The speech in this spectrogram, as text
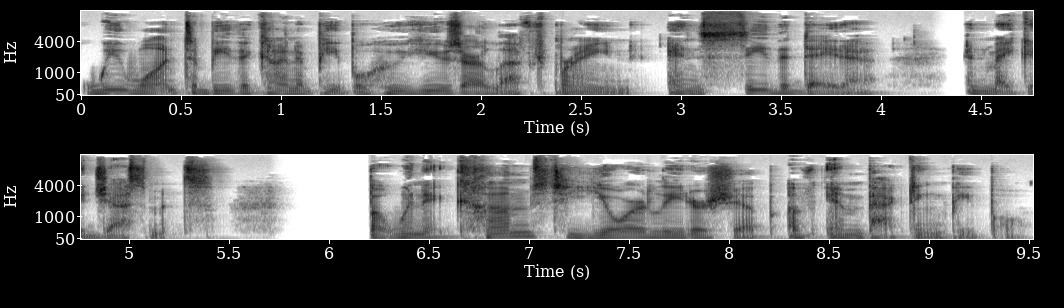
We want to be the kind of people who use our left brain and see the data and make adjustments. But when it comes to your leadership of impacting people,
